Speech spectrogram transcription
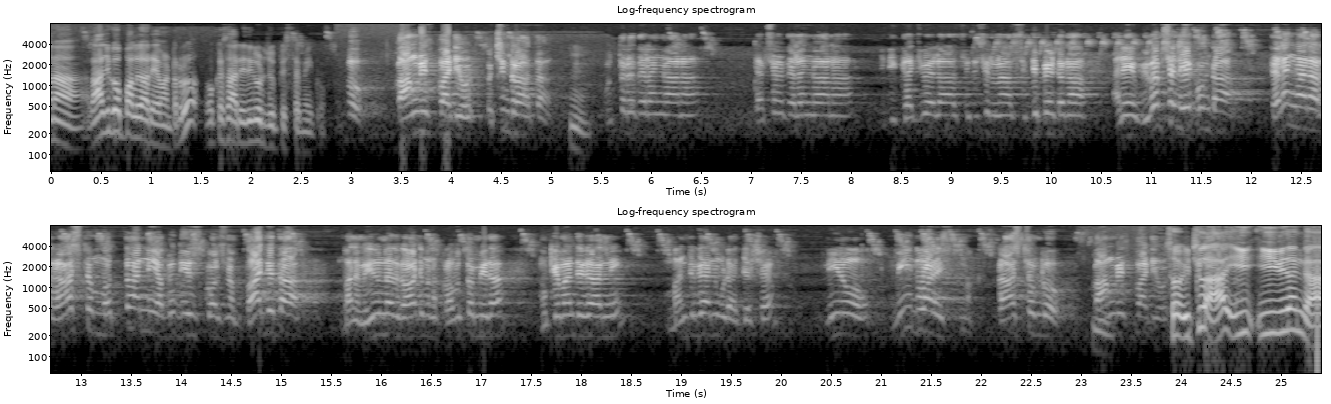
మన రాజగోపాల్ గారు ఏమంటారు? ఒకసారి ఇది కూడా చూపిస్తా మీకు. కాంగ్రెస్ పార్టీ వచ్చిన తర్వాత. ఉత్తర తెలంగాణ దక్షిణ తెలంగాణ ఇది గజ్వేల సిరిసిల్ల సిద్దిపేటన అనే వివక్ష లేకుండా తెలంగాణ రాష్ట్రం మొత్తాన్ని అభివృద్ధి చేసుకోవాల్సిన బాధ్యత మన మీద ఉన్నది కాబట్టి మన ప్రభుత్వం మీద. ముఖ్యమంత్రి గారిని మంత్రి గారిని కూడా అధ్యక్ష నేను మీ ద్వారా ఇస్తున్నా. రాష్ట్రంలో కాంగ్రెస్ పార్టీ సో ఇట్లా ఈ ఈ విధంగా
